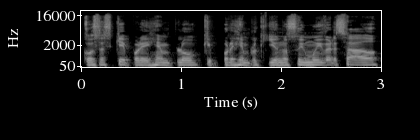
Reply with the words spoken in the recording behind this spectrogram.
cosas que, por ejemplo, que, por ejemplo, que yo no soy muy versado,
